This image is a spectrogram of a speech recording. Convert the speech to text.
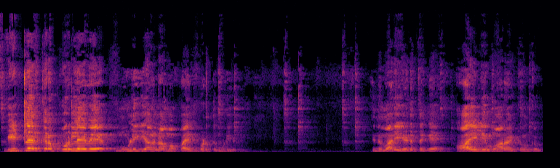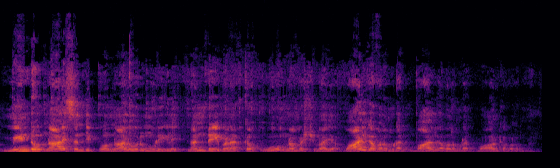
வீட்டில் இருக்கிற பொருளேவே மூலிகையாக நம்ம பயன்படுத்த முடியும். இந்த மாதிரி எடுத்துங்க. ஆயிலியம் ஆரோக்கியமுக்கும் மீண்டும் நாளை சந்திப்போம். நாலு ஒரு மூலிகளே நன்றி வணக்கம். ஓம் நம சிவாய. வாழ்க வளமுடன் வாழ்க வளமுடன் வாழ்க வளமுடன்.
